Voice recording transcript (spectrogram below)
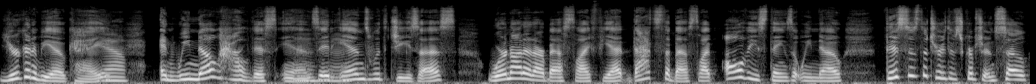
you're going to be okay. Yeah. Mm-hmm. And we know how this ends. It ends with Jesus. We're not at our best life yet. That's the best life. All these things that we know. This is the truth of Scripture. And so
